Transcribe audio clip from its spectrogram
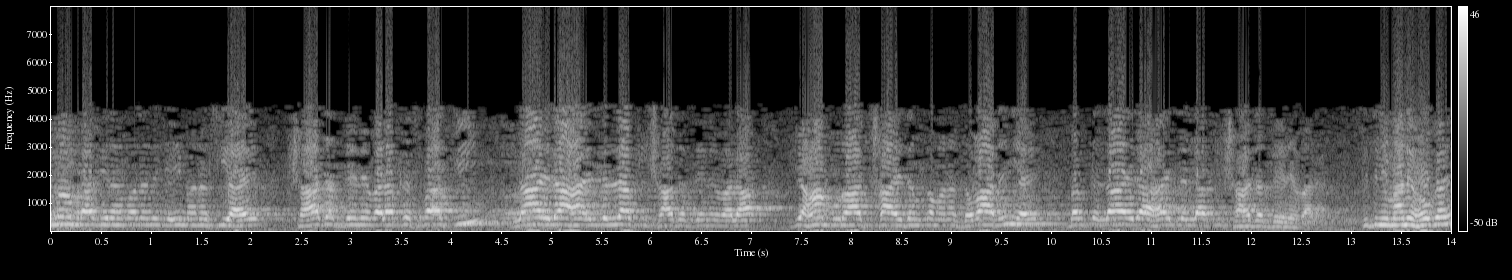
امام راضی رحم اللہ نے یہی معنی کیا ہے، شہادت دینے والا کس بات کی؟ لا الہ الا اللہ کی شہادت دینے والا۔ یہاں مراد شاہدن کا معنی گواہ نہیں ہے، بلکہ لا الہ الا اللہ کی شہادت دینے والا۔ کتنی معنی ہو گئے؟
